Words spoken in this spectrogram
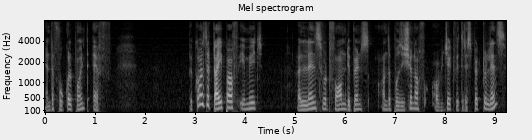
and the focal point F. Because the type of image a lens would form depends on the position of object with respect to lens,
